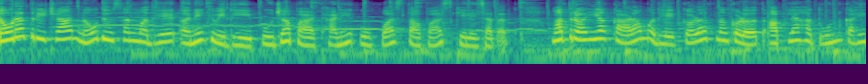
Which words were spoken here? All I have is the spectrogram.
नवरात्रीच्या नऊ दिवसांमध्ये अनेक विधी पूजापाठ आणि उपवास तापास केले जातात. मात्र या काळामध्ये कळत न कळत आपल्या हातून काही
